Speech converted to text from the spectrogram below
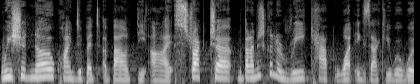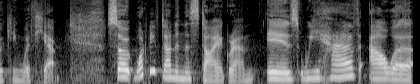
we should know quite a bit about the eye structure, but I'm just going to recap what exactly we're working with here. So what we've done in this diagram is we have our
